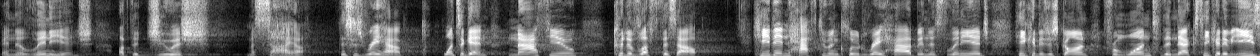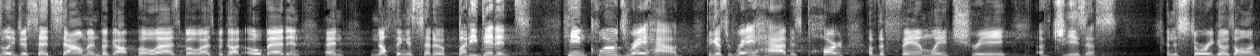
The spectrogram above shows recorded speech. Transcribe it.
in the lineage of the Jewish Messiah. This is Rahab. Once again, Matthew could have left this out. He didn't have to include Rahab in this lineage. He could have just gone from one to the next. He could have easily just said Salmon begot Boaz, Boaz begot Obed, and, and nothing is said of it. But he didn't. He includes Rahab because Rahab is part of the family tree of Jesus. And the story goes on.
